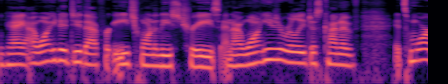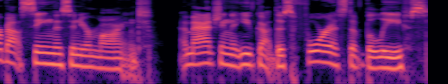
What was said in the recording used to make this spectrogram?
Okay. I want you to do that for each one of these trees. And I want you to really just kind of, it's more about seeing this in your mind, imagining that you've got this forest of beliefs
